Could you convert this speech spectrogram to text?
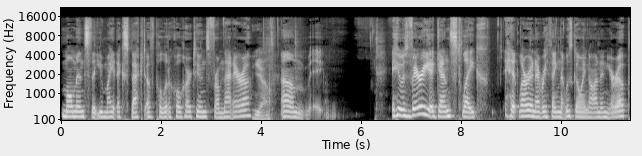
moments that you might expect of political cartoons from that era. Yeah. He was very against, like, Hitler and everything that was going on in Europe,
